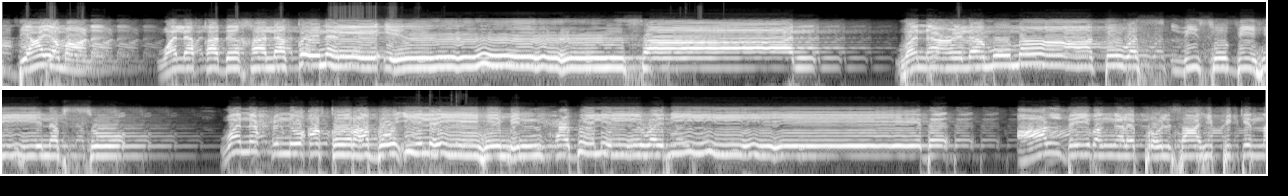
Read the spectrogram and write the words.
അധ്യായമാണ് വലഖദ് ഖലഖ്നൽ ഇൻസാൻ ونعلم ما توسوس به نفسه ونحن أقرب إليه من حبل الوريد ആൾ ദൈവങ്ങളെ പ്രോത്സാഹിപ്പിക്കുന്ന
